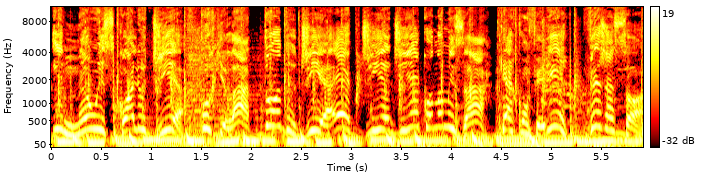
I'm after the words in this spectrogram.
e não escolhe o dia, porque lá todo dia é dia de economizar. Quer conferir? Veja só.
